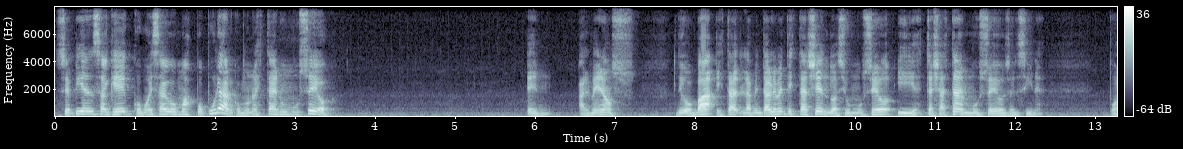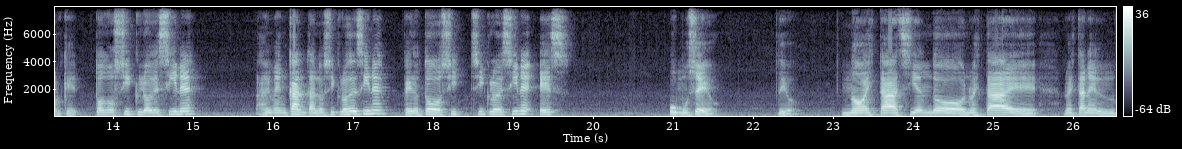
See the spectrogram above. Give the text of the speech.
Se piensa que como es algo más popular, como no está en un museo, en al menos digo, va, está, lamentablemente está yendo hacia un museo y está, ya está en museos el cine. Porque todo ciclo de cine, a mí me encantan los ciclos de cine, pero todo ciclo de cine es un museo. Digo, no está haciendo, no está, eh, no está en el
